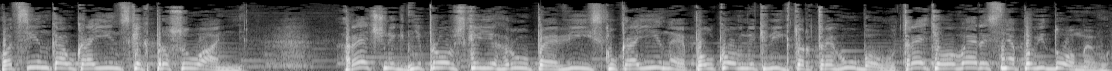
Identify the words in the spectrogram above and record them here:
Оцінка українських просувань. Речник Дніпровської групи військ України, полковник Віктор Трегубов, 3 вересня повідомив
